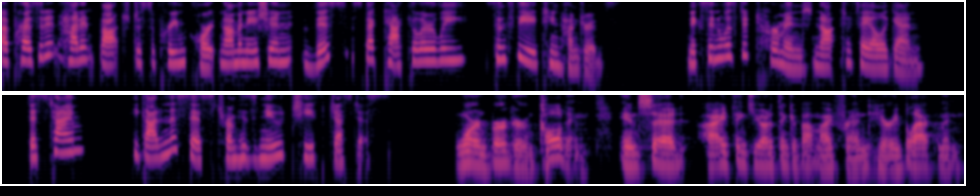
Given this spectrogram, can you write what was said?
A president hadn't botched a Supreme Court nomination this spectacularly since the 1800s. Nixon was determined not to fail again. This time, he got an assist from his new Chief Justice. Warren Burger called him and said, I think you ought to think about my friend, Harry Blackmun.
